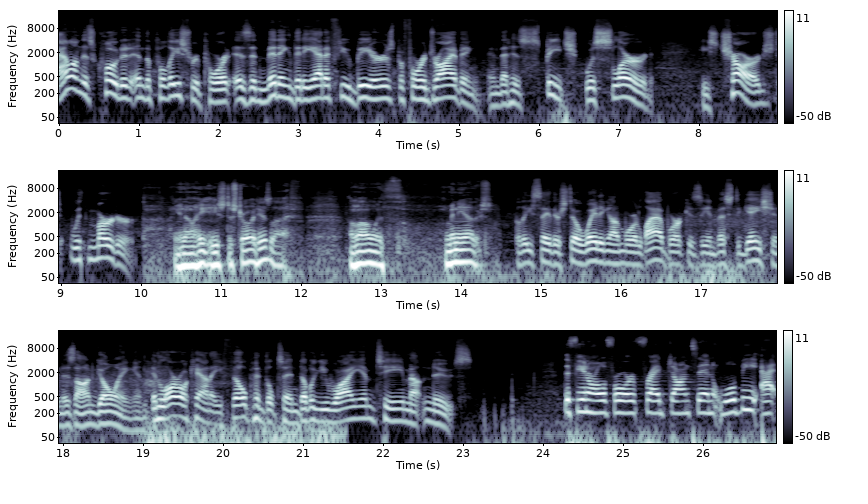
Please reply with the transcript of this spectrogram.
Allen is quoted in the police report as admitting that he had a few beers before driving and that his speech was slurred. He's charged with murder. You know, he, he's destroyed his life, along with many others. Police say they're still waiting on more lab work as the investigation is ongoing. And in Laurel County, Phil Pendleton, WYMT Mountain News. The funeral for Fred Johnson will be at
